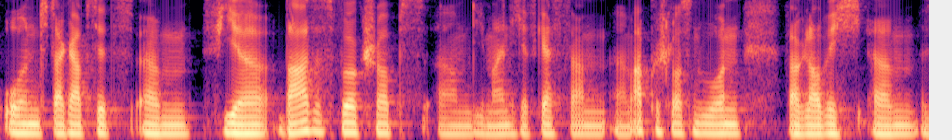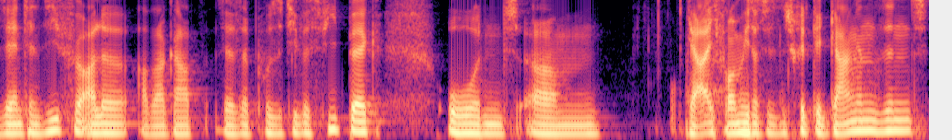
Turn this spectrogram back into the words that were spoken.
Und da gab es jetzt ähm, vier Basisworkshops, ähm, die meine ich jetzt gestern ähm, abgeschlossen wurden. War, glaube ich, sehr intensiv für alle, aber gab sehr, sehr positives Feedback. Und ja, ich freue mich, dass wir diesen Schritt gegangen sind,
